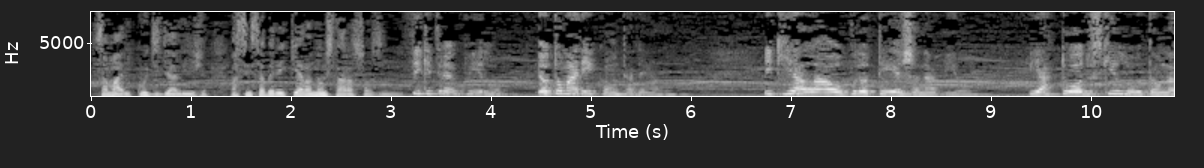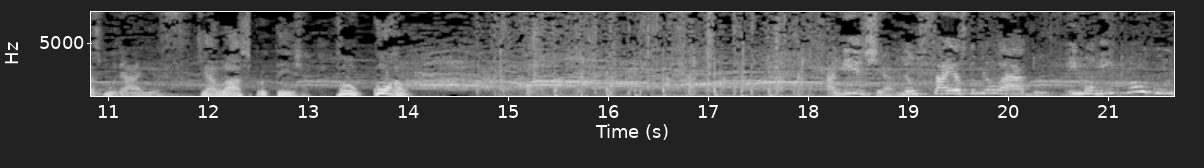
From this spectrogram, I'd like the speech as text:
Samari, cuide de Alija. Assim saberei que ela não estará sozinha. Fique tranquilo. Eu tomarei conta dela. E que Alá o proteja, Nabil. E a todos que lutam nas muralhas. Que Alá as proteja. Vão, corram! Alígia, não saias do meu lado, em momento algum.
